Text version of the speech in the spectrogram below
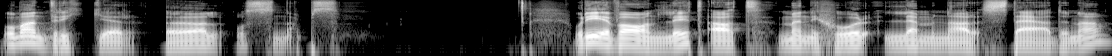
och man dricker öl och snaps. Och det är vanligt att människor lämnar städerna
